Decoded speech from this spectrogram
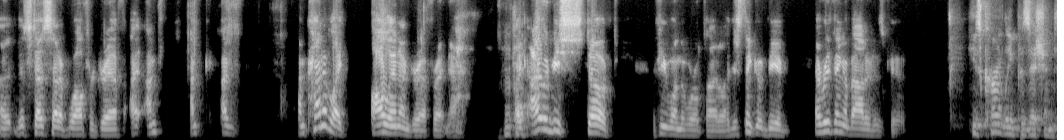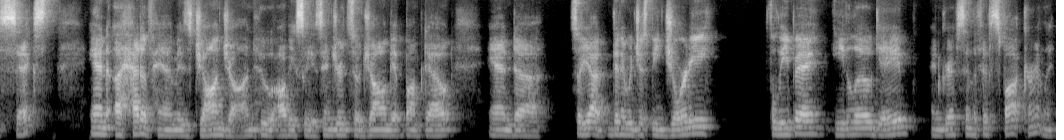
Uh, this does set up well for Griff. I, I'm, I'm, I'm, I'm kind of like all in on Griff right now. Okay. Like I would be stoked if he won the world title. I just think it would be a, everything about it is good. He's currently positioned sixth, and ahead of him is John John, who obviously is injured. So John will get bumped out, and uh, so yeah, then it would just be Jordy, Filipe, Italo, Gabe, and Griff's in the fifth spot currently.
